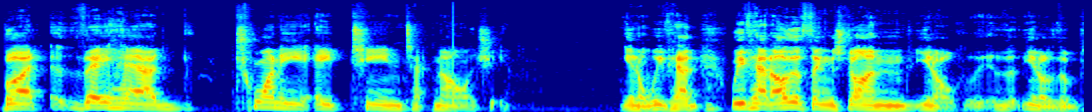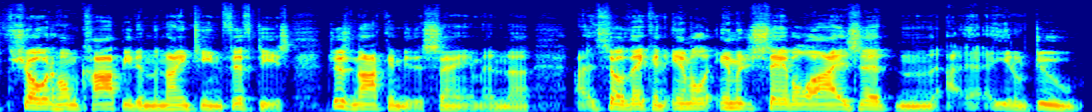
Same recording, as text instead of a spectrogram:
but they had 2018 technology. you know we've had we've had other things done you know you know the show at home copied in the 1950s just not going to be the same. And uh, so they can Im- image stabilize it and uh, you know do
